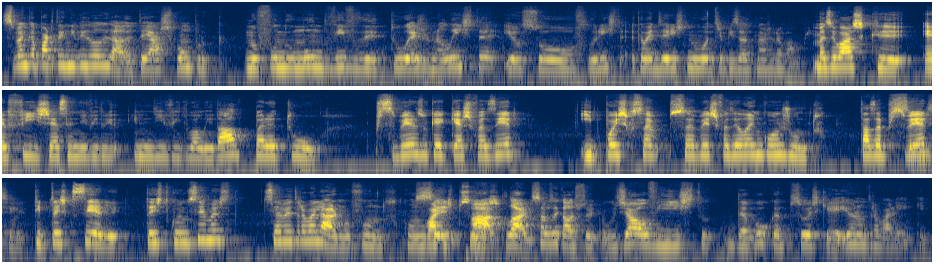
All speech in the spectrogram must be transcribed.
Se bem que a parte da individualidade eu até acho bom porque no fundo o mundo vive de tu és jornalista, eu sou florista. Acabei de dizer isto no outro episódio que nós gravámos. Mas eu acho que é fixe essa individu- individualidade para tu perceberes o que é que queres fazer e depois sa- saberes fazê-lo em conjunto. Estás a perceber? Sim, sim. Tipo, tens que ser, tens de conhecer, mas saber trabalhar, no fundo, com Sim. várias pessoas. Ah, claro, sabes aquelas pessoas. Já ouvi isto da boca de pessoas que é eu não trabalho em equipa.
